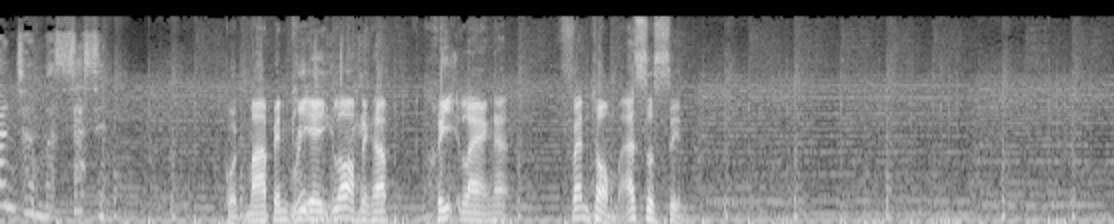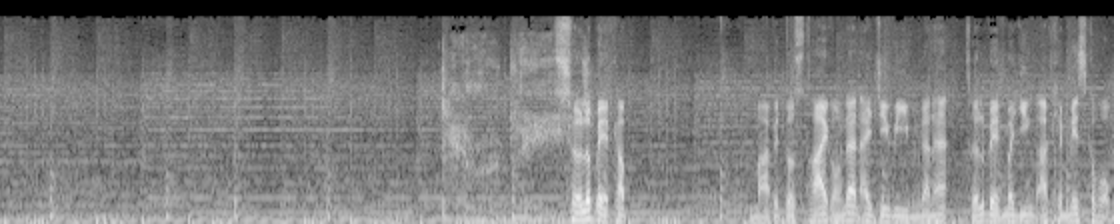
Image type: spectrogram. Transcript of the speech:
Phantom Assassin. กดมาเป็น PA อีกรอบหนึงครับ คริแรงนะ Phantom Assassin เชอร์เบตครับ มาเป็นตัวสุดท้ายของด้าน IGV เหมือนกันนะฮะเชอร์เบตมายิง Archemist ครับผม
